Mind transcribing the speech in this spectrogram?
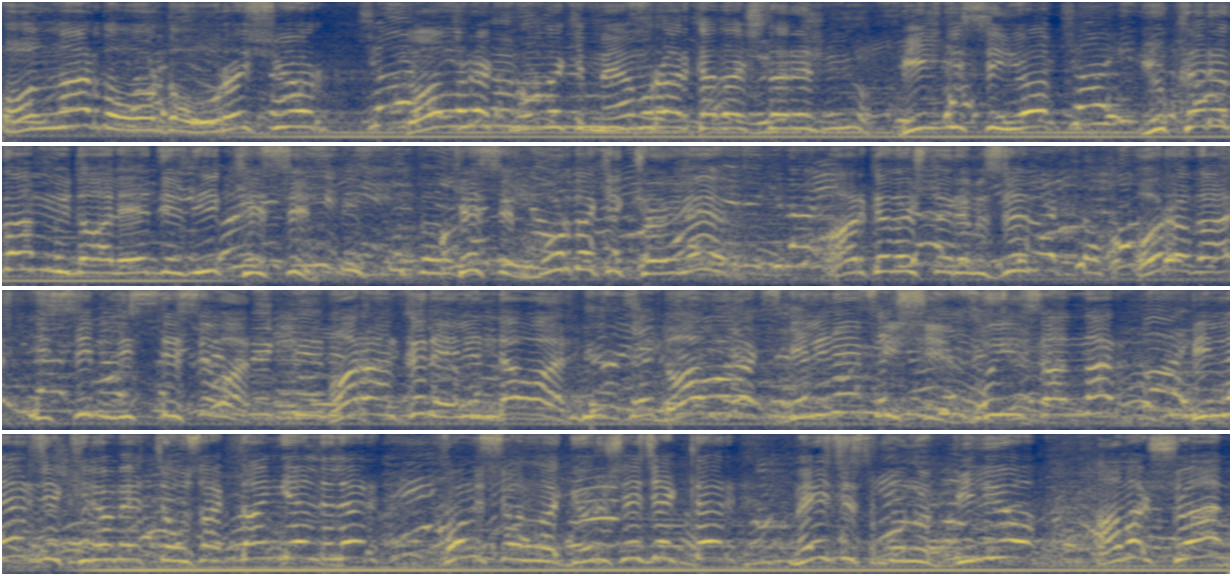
Onlar da orada uğraşıyor. Doğal olarak buradaki memur arkadaşların bilgisi yok. Yukarıdan müdahale edildiği kesin. Kesin. Buradaki köylü arkadaşlarımızın orada isim listesi var. Varank'ın elinde var. Doğal olarak bilinen bir şey. Bu insanlar binlerce kilometre uzaktan geldiler. Komisyonla görüşecekler. Meclis bunu biliyor ama şu an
